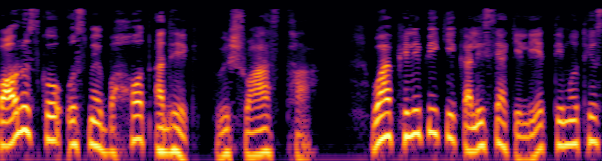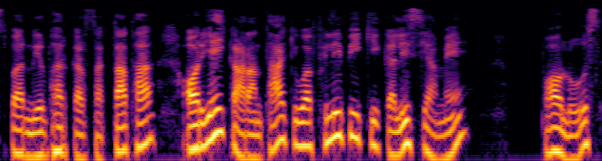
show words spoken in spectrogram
पॉलुस को उसमें बहुत अधिक विश्वास था। वह फिलिपी की कलिसिया के लिए तिमुथियुस पर निर्भर कर सकता था और यही कारण था कि वह फिलिपी की कलिसिया में पॉलुस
